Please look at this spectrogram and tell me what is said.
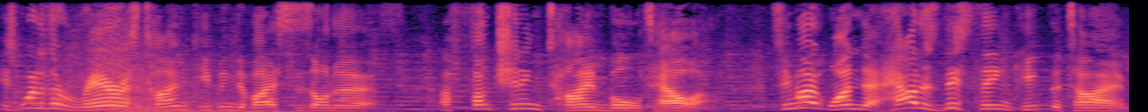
is one of the rarest timekeeping devices on Earth, a functioning time ball tower. So you might wonder, how does this thing keep the time?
